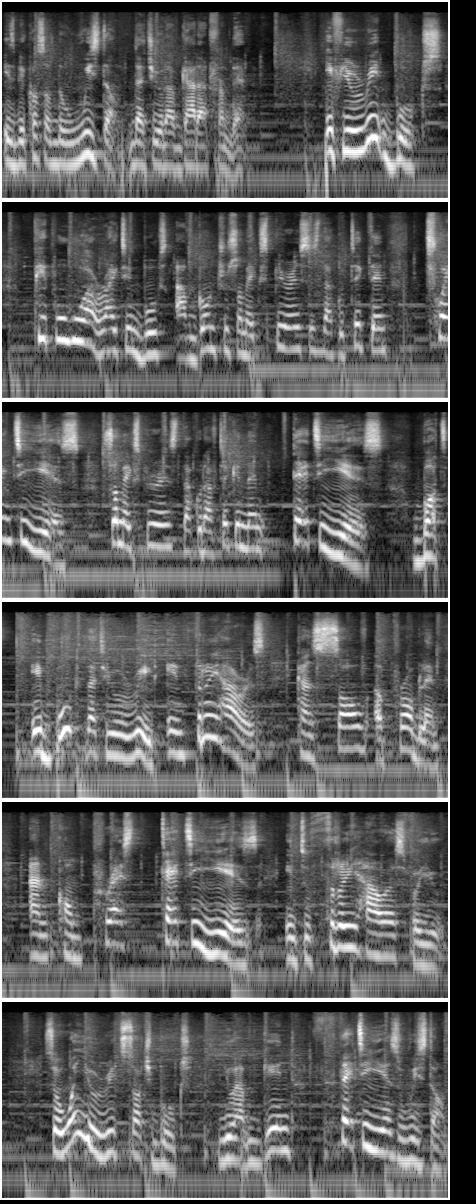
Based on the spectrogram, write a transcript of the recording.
It's because of the wisdom that you would have gathered from them. If you read books, people who are writing books have gone through some experiences that could take them 20 years, some experience that could have taken them 30 years. But a book that you read in three hours can solve a problem and compress 30 years into three hours for you. So when you read such books, you have gained 30 years wisdom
